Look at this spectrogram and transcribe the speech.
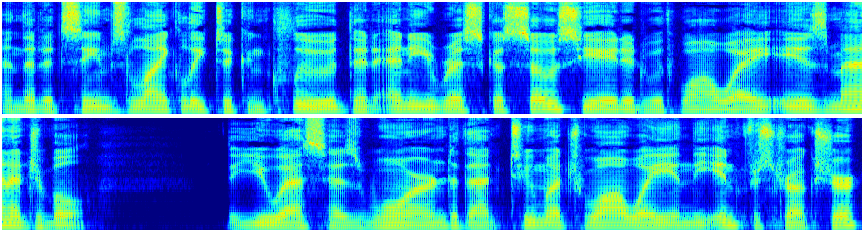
and that it seems likely to conclude that any risk associated with Huawei is manageable. The U.S. has warned that too much Huawei in the infrastructure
